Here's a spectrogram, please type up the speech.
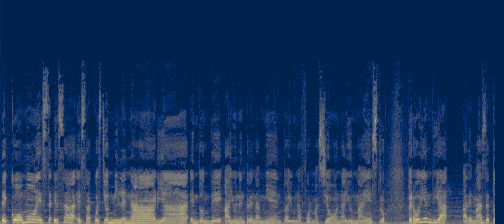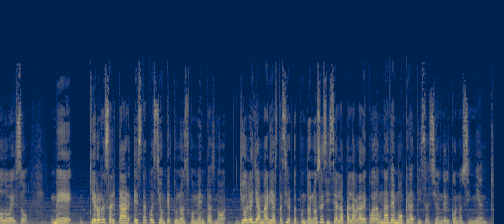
de cómo es esa, esa cuestión milenaria en donde hay un entrenamiento, hay una formación, hay un maestro, pero hoy en día, además de todo eso, me quiero resaltar esta cuestión que tú nos comentas, ¿no? Yo le llamaría hasta cierto punto, no sé si sea la palabra adecuada, una democratización del conocimiento,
